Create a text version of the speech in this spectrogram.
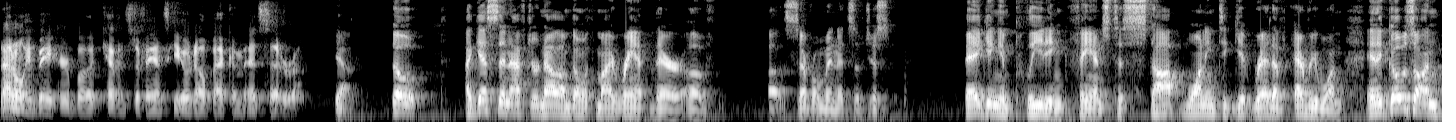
not only baker but kevin stefanski odell beckham etc Yeah. So I guess then after now I'm done with my rant there of uh, several minutes of just begging and pleading fans to stop wanting to get rid of everyone. And it goes on,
